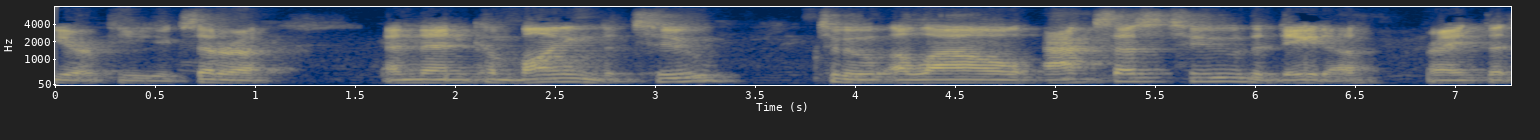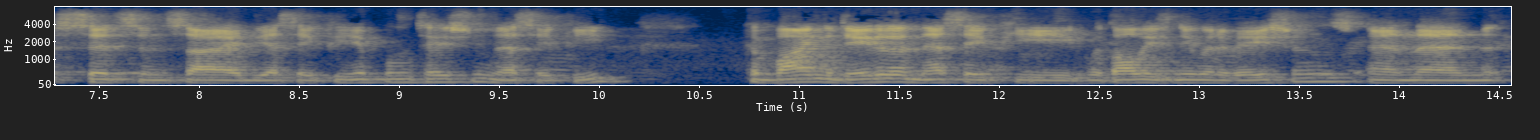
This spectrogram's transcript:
ERP, et cetera, and then combining the two to allow access to the data, right, that sits inside the SAP implementation, SAP, combine the data in SAP with all these new innovations, and then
